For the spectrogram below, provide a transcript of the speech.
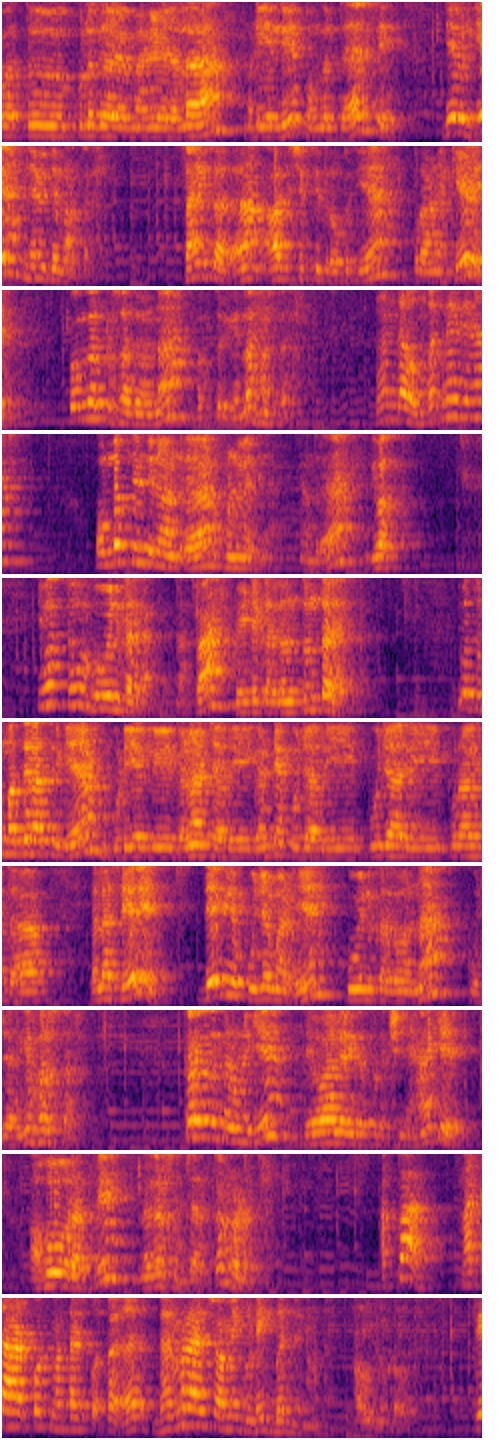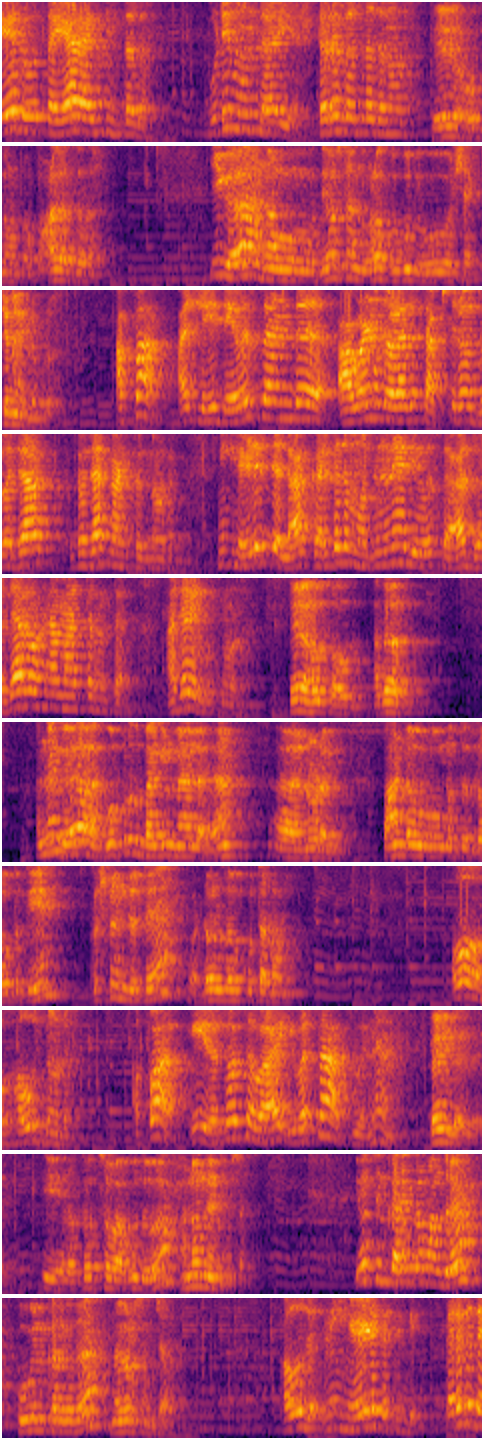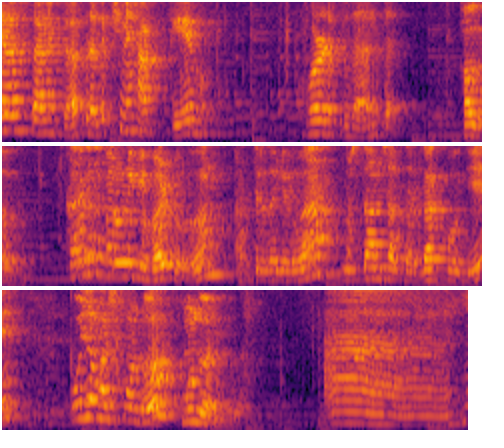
ಅವತ್ತು ಕುಲದ ಮಹಿಳೆಯರೆಲ್ಲ ಮಡಿಯಲ್ಲಿ ಪೊಂಗಲ್ ತಯಾರಿಸಿ ದೇವರಿಗೆ ನೈವೇದ್ಯ ಮಾಡ್ತಾರೆ. ಸಾಯಂಕಾಲ ಆದಿಶಕ್ತಿ ದ್ರೌಪದಿಯ ಪುರಾಣ ಕೇಳಿ ಪೊಂಗಲ್ ಪ್ರಸಾದವನ್ನು ಭಕ್ತರಿಗೆಲ್ಲ ಹಂಚ್ತಾರೆ. ಮುಂದ ಒಂಬತ್ತನೇ ದಿನ? ಒಂಬತ್ತನೇ ದಿನ ಅಂದ್ರೆ ಹುಣ್ಣಿಮೆ ದಿನ. ಅಂದ್ರೆ ಇವತ್ತು. ಇವತ್ತು ಹೂವಿನ ಕರಗ ಅಥವಾ ಪೇಟೆ ಕರಗ ಅಂತ ಅಂತಾರೆ ಇವತ್ತು ಮಧ್ಯರಾತ್ರಿಗೆ ಗುಡಿಯಲ್ಲಿ ಗಣಾಚಾರಿ ಗಂಟೆ ಪೂಜಾರಿ ಪೂಜಾರಿ ಪುರೋಹಿತ ಎಲ್ಲ ಸೇರಿ ದೇವಿಯ ಪೂಜೆ ಮಾಡಿ ಹೂವಿನ ಕರಗವನ್ನು ಪೂಜಾರಿಗೆ ಹೊರಿಸ್ತಾರೆ. ಕರಗದ ಮೆರವಣಿಗೆ ದೇವಾಲಯದ ಪ್ರದಕ್ಷಿಣೆ ಹಾಕಿ ಅಹೋರಾತ್ರಿ ನಗರ ಸಂಚಾರಕ್ಕೆ ಹೊರಡುತ್ತೆ. ಅಪ್ಪ ಮಾತಾಡ್ಕೋತ ಮಾತಾಡ್ಕೋತ ಧರ್ಮರಾಜ ಸ್ವಾಮಿ ಗುಡಿಗೆ ಬಂದ್ವಿ ನೋಡಿ. ಹೌದು ನೋಡು. ತೇರು ತಯಾರಾಗಿ ನಿಂತದ. ಗುಡಿ ಮುಂದೆ ಎಷ್ಟರ ಗದ್ಲದ ನೋಡು. ಏ ಹೌದು ನೋಡಪ್ಪ ಭಾಳ ಗದ್ಲದ. ಈಗ ನಾವು ದೇವಸ್ಥಾನದ ಒಳಗೆ ಹೋಗುದು ಶಕ್ಯನ ಇಲ್ಲ ಬಿಡು. ಅಪ್ಪ ಅಲ್ಲಿ ದೇವಸ್ಥಾನದ ಆವರಣದೊಳಗೆ ಸ್ಥಾಪಿಸಿರೋ ಧ್ವಜ ಧ್ವಜ ಕಾಣ್ತದ ನೋಡು. ನೀ ಹೇಳಿದ್ದೆಲ್ಲ ಕರ್ಗದ ಮೊದಲನೇ ದಿವಸ ಧ್ವಜಾರೋಹಣ ಮಾಡ್ತಾರಂತ. ಅದ ಇರ್ಬೇಕು ನೋಡು. ಏ ಹೌದು ಹೌದು ಅದ ಅದು. ಅಂದಂಗೆ ಆ ಗೋಪುರದ ಬಾಗಿಲ ಮೇಲೆ ನೋಡಲ್ಲಿ ಪಾಂಡವರು ಮತ್ತು ದ್ರೌಪದಿ ಕೃಷ್ಣನ ಜೊತೆ ಒಡ್ಡೋಲ್ದ ಕೂತಾರ ನೋಡು. ಓ ಹೌದು ನೋಡು. ಅಪ್ಪ ಈ ರಥೋತ್ಸವ ಇವತ್ತ ಆಗ್ತದನ? ಇಲ್ಲ ಇಲ್ಲ. ಈ ರಥೋತ್ಸವ ಆಗೋದು ಹನ್ನೊಂದನೇ ದಿವಸ. ಇವತ್ತಿನ ಕಾರ್ಯಕ್ರಮ ಅಂದ್ರೆ ಹೂವಿನ ಕರಗದ ನಗರ ಸಂಚಾರ. ಹೌದು ನೀ ಹೇಳಲಿಕತ್ತಿದ್ದಿ. ಕರಗ ದೇವಸ್ಥಾನಕ್ಕೆ ಪ್ರದಕ್ಷಿಣೆ ಹಾಕಿ ಹೊರಡ್ತದ ಅಂತ. ಹೌದೌದು. ಕರಗದ ಮೆರವಣಿಗೆ ಹೊರಟು ಹತ್ತಿರದಲ್ಲಿರುವ ಮಸ್ತಾನ್ ಸಾಬ್ ದರ್ಗಾಕ್ಕೆ ಹೋಗಿ ಪೂಜೆ ಮಾಡಿಸ್ಕೊಂಡು ಮುಂದುವರಿತದ. ಆ,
